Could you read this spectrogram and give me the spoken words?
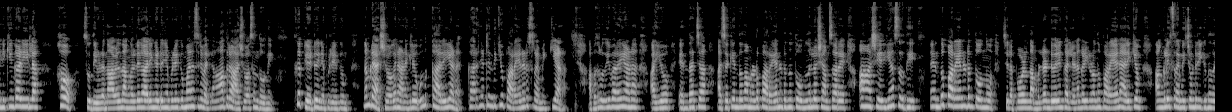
എനിക്കും കഴിയില്ല. ഹോ ശ്രുതിയുടെ നാവിൽ നിന്ന് അങ്ങനൊരു കാര്യം കേട്ട് കഴിഞ്ഞപ്പോഴേക്കും മനസ്സിന് വല്ലാത്തൊരു ആശ്വാസം തോന്നി. ഇതൊക്കെ കേട്ട് കഴിഞ്ഞപ്പോഴേക്കും നമ്മുടെ അശോകനാണെങ്കിൽ ഒന്ന് കരയാണ്. കരഞ്ഞിട്ട് എന്തൊക്കെയോ പറയാനായിട്ട് ശ്രമിക്കുകയാണ്. അപ്പോൾ ശ്രുതി പറയുകയാണ് അയ്യോ എന്താച്ചാ? അച്ചക്ക് എന്തോ നമ്മളോട് പറയാനുണ്ടെന്ന് തോന്നുന്നല്ലോ ശ്യാം സാറേ. ആ ശരിയാ ശ്രുതി. എന്തോ പറയാനുണ്ടെന്ന് തോന്നുന്നു. ചിലപ്പോൾ നമ്മൾ രണ്ടുപേരും കല്യാണം കഴിക്കണമെന്ന് പറയാനായിരിക്കും അങ്കിളി ശ്രമിച്ചുകൊണ്ടിരിക്കുന്നത്.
